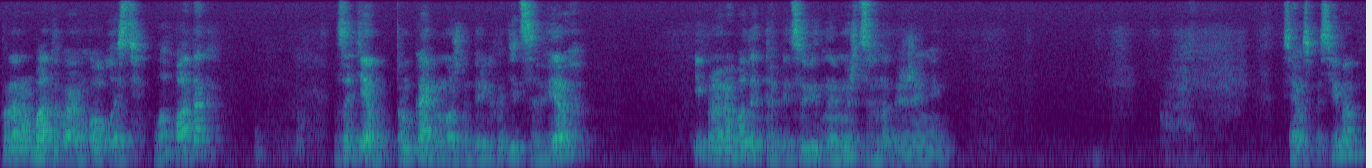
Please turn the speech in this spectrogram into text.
прорабатываем область лопаток. Затем руками можно перехватиться вверх и проработать трапециевидные мышцы в напряжении. Всем спасибо.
